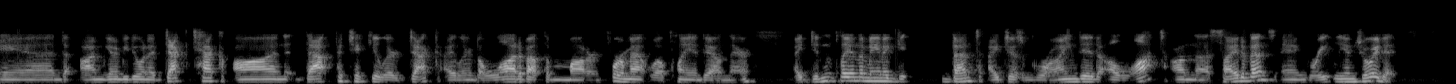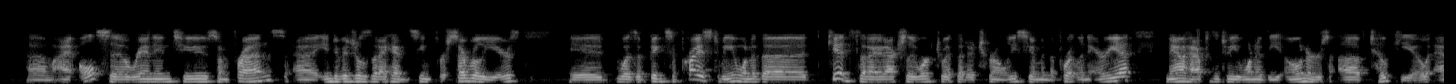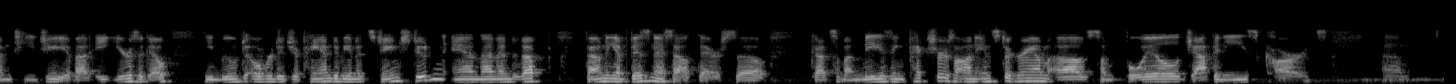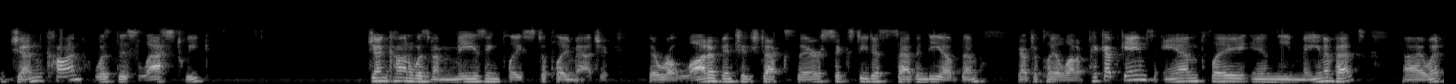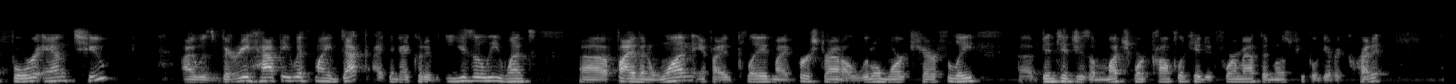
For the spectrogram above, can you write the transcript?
and I'm going to be doing a deck tech on that particular deck. I learned a lot about the modern format while playing down there. I didn't play in the main event. I just grinded a lot on the side events and greatly enjoyed it. Um, I also ran into some friends, uh, individuals that I hadn't seen for several years, it was a big surprise to me. One of the kids that I had actually worked with at Eternal Elysium in the Portland area now happens to be one of the owners of Tokyo MTG. About eight years ago, he moved over to Japan to be an exchange student and then ended up founding a business out there. So got some amazing pictures on Instagram of some foil Japanese cards. Um, Gen Con was this last week. Gen Con was an amazing place to play Magic. There were a lot of vintage decks there, 60 to 70 of them. I got to play a lot of pickup games and play in the main event. I went 4 and 2. I was very happy with my deck. I think I could have easily went uh, 5 and 1 if I had played my first round a little more carefully. Uh, vintage is a much more complicated format than most people give it credit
